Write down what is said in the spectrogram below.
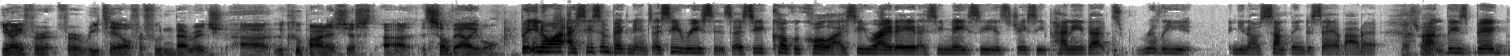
you know, for for retail, for food and beverage, uh, the coupon is just uh, it's so valuable. But you know what? I see some big names. I see Reese's. I see Coca Cola. I see Rite Aid. I see Macy's, J.C. Penney. That's really, you know, something to say about it. That's right. Um, these big,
